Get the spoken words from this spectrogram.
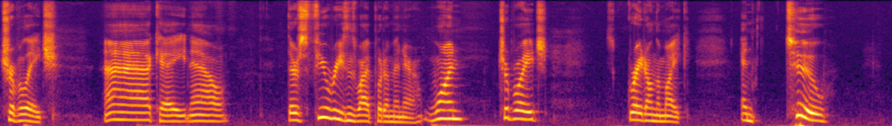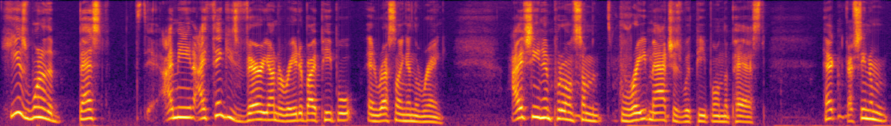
Triple H. Okay, now there's few reasons why I put him in there. One, Triple H is great on the mic, and two, he is one of the best. I mean, I think he's very underrated by people in wrestling in the ring. I've seen him put on some great matches with people in the past. Heck, I've seen him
